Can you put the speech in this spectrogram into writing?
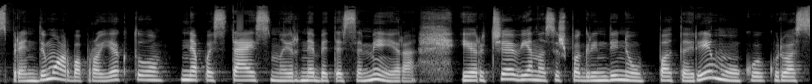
sprendimų arba projektų nepasiteisina ir nebetesiami yra. Ir čia vienas iš pagrindinių patarimų, kuriuos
